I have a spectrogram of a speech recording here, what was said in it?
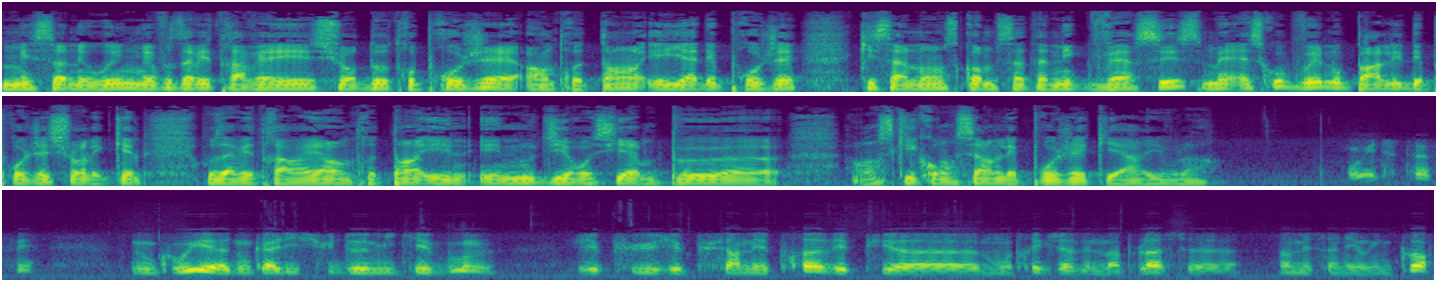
Mason et Wing, mais vous avez travaillé sur d'autres projets entre temps et il y a des projets qui s'annoncent comme Satanic Versus. Mais est-ce que vous pouvez nous parler des projets sur lesquels vous avez travaillé entre temps et, nous dire aussi un peu euh, en ce qui concerne les projets qui arrivent là? Oui, tout à fait. Donc oui, euh, donc à l'issue de Mickey Boom, j'ai pu j'ai pu faire mes preuves et puis montrer que j'avais ma place dans Mason et Wing Corp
